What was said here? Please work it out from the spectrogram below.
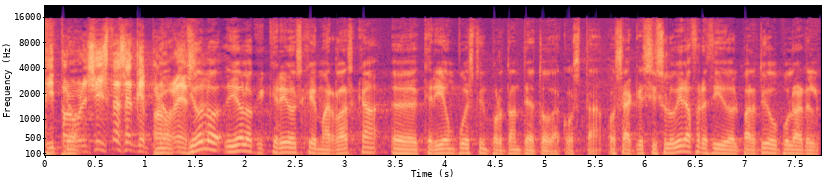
y progresista es el que No, progresa. yo, lo, yo lo que creo es que Marlasca eh, quería un puesto importante a toda costa. O sea, que si se lo hubiera ofrecido el Partido Popular el,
